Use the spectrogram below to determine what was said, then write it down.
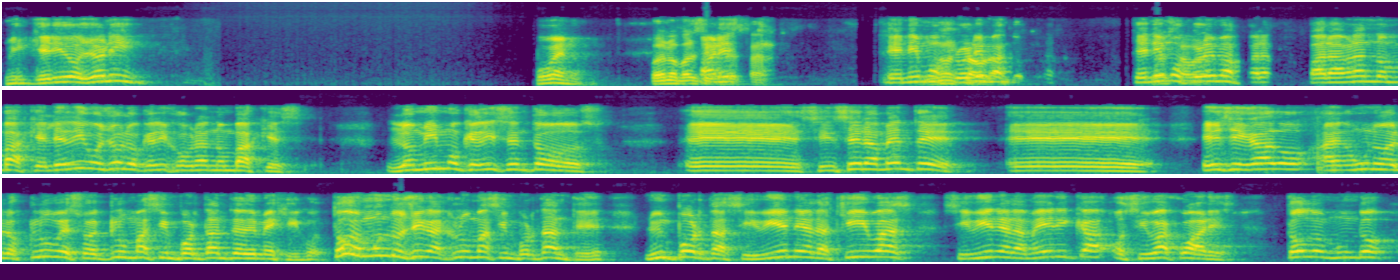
Mi querido Johnny. Bueno. Bueno, parece, Tenemos problemas. Tenemos problemas para, para Brandon Vázquez. Le digo yo lo que dijo Brandon Vázquez. Lo mismo que dicen todos. Eh, sinceramente, eh, he llegado a uno de los clubes o al club más importante de México. Todo el mundo llega al club más importante, ¿eh? no importa si viene a las Chivas, si viene a la América o si va a Juárez. Todo el mundo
